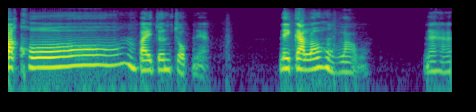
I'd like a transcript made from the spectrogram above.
ประคองไปจนจบเนี่ย ในการร้องของเรานะคะ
